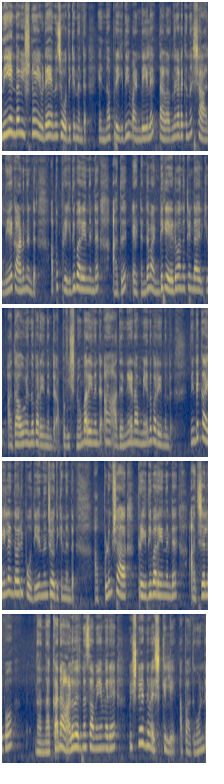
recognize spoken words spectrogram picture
നീ എന്താ വിഷ്ണു എവിടെ? എന്ന് ചോദിക്കുന്നുണ്ട്. എന്നാൽ പ്രീതി വണ്ടിയിലെ തളർന്നു കിടക്കുന്ന ശാലിനിയെ കാണുന്നുണ്ട്. അപ്പോൾ പ്രീതി പറയുന്നുണ്ട് അത് ഏട്ടന്റെ വണ്ടി കേട് വന്നിട്ടുണ്ടായിരിക്കും. അതാവും എന്ന് പറയുന്നുണ്ട്. അപ്പോൾ വിഷ്ണുവും പറയുന്നുണ്ട് ആ അതന്നെയാണ് അമ്മയെന്ന് പറയുന്നുണ്ട്. നിന്റെ കയ്യിൽ എന്താ ഒരു പൊതിയെന്നും ചോദിക്കുന്നുണ്ട്. അപ്പോഴും ഷാ പ്രീതി പറയുന്നുണ്ട് അത് ചിലപ്പോൾ നന്നാക്കാൻ ആൾ വരുന്ന സമയം വരെ വിഷ്ണുവേട്ടന് വിശക്കില്ലേ? അപ്പോൾ അതുകൊണ്ട്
